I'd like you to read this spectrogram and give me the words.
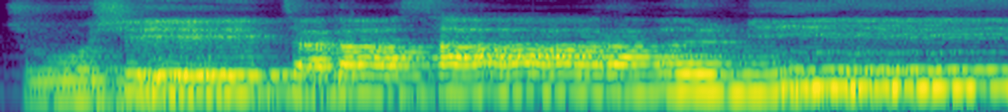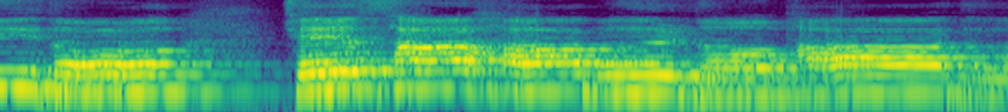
주 십자가 사랑을 믿어 죄 사함을 너 받으라.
